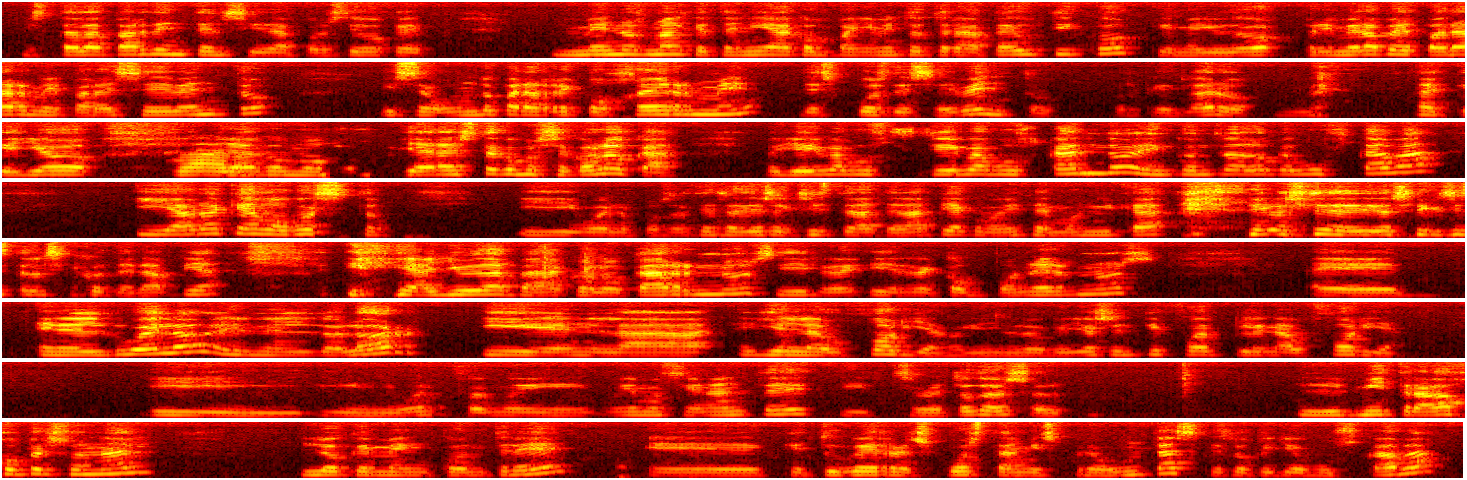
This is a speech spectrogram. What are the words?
Está la par de intensidad. Por eso digo que menos mal que tenía acompañamiento terapéutico que me ayudó primero a prepararme para ese evento y segundo para recogerme después de ese evento. Porque claro, que yo era como, ¿y ahora esto cómo se coloca? Pues yo iba, yo iba buscando, he encontrado lo que buscaba y ahora qué hago con esto. Y bueno, pues gracias a Dios existe la terapia, como dice Mónica, gracias a Dios existe la psicoterapia y ayuda para colocarnos y, recomponernos eh, en el duelo, en el dolor y en la, y en la euforia. Y lo que yo sentí fue plena euforia. Y, y, bueno, fue muy, muy emocionante y sobre todo eso, mi trabajo personal, lo que me encontré eh, que tuve respuesta a mis preguntas, que es lo que yo buscaba.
